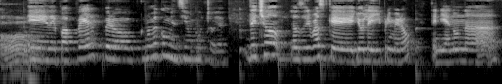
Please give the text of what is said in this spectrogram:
Oh. eh, de papel, pero no me convenció mucho. ya. De hecho, los libros que yo leí primero tenían una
